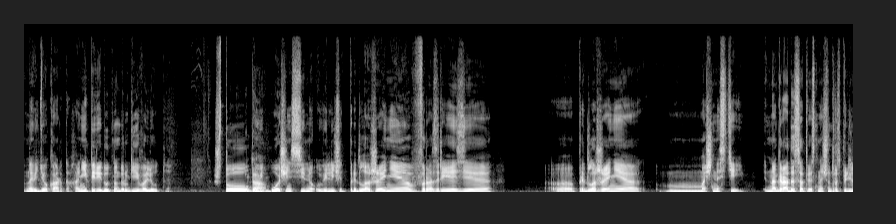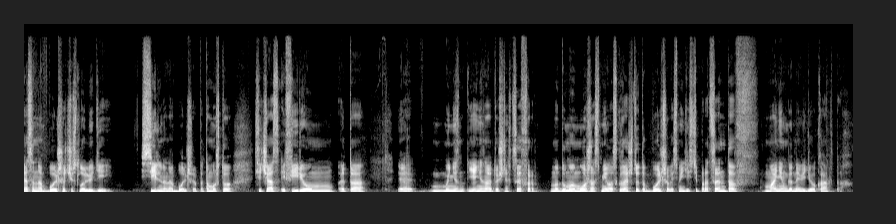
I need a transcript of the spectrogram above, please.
на видеокартах, они перейдут на другие валюты, что да. очень сильно увеличит предложение в разрезе э, предложения мощностей. Награды, соответственно, начнут распределяться на большее число людей, сильно на большее, потому что сейчас эфириум это Э, мы не, я не знаю точных цифр, но думаю, можно смело сказать, что это больше 80% майнинга на видеокартах.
